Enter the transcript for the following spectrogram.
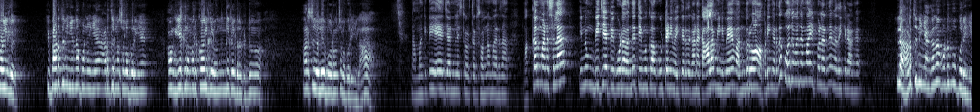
கோயில்கள். இப்போ அடுத்து நீங்கள் என்ன பண்ணுவீங்க? அடுத்து என்ன சொல்ல போகிறீங்க அவங்க கேட்குற மாதிரி கோயில்கள் வந்து இந்துக்கள் இருக்கட்டும் அரசு வெளியே போகிறோம்னு சொல்ல போகிறீங்களா நம்மக்கிட்டே ஜேர்னலிஸ்ட் ஒருத்தர் சொன்ன மாதிரி தான் மக்கள் மனசுல இன்னும் பிஜேபி கூட வந்து திமுக கூட்டணி வைக்கிறதுக்கான காலம் இனிமே வந்துரும் அப்படிங்கறத கொஞ்சம் கொஞ்சமா இப்பல இருந்தே விதைக்கிறாங்க. இல்லை அடுத்து நீங்கள் அங்கே தான் கொண்டு போக போகிறீங்க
